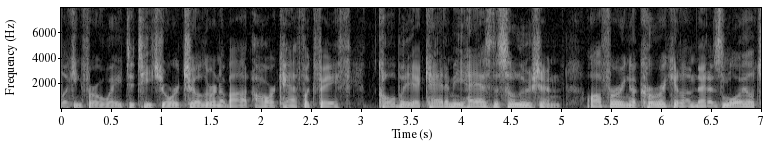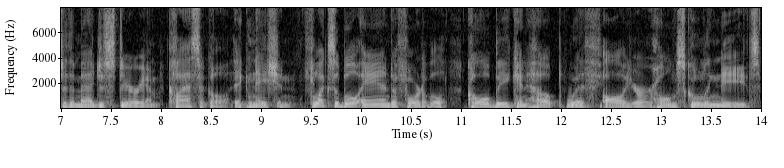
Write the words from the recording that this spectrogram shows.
Looking for a way to teach your children about our Catholic faith? Kolbe Academy has the solution, offering a curriculum that is loyal to the magisterium, classical, Ignatian, flexible, and affordable. Kolbe can help with all your homeschooling needs.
